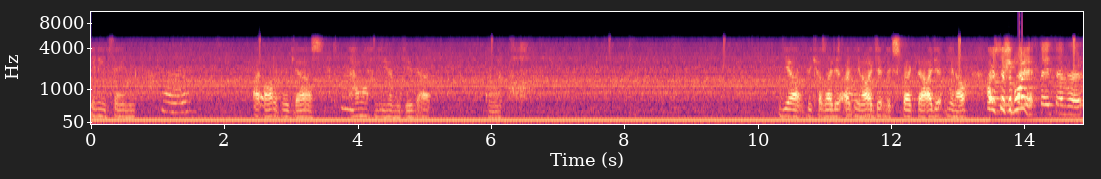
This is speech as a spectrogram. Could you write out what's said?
anything Oh, really? Public asked, how often do you have me do that? Went, yeah, because I did, I, you know, I didn't expect that. I didn't, you know, I was disappointed. face over his,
